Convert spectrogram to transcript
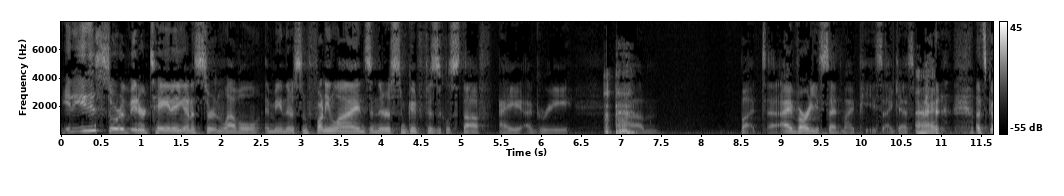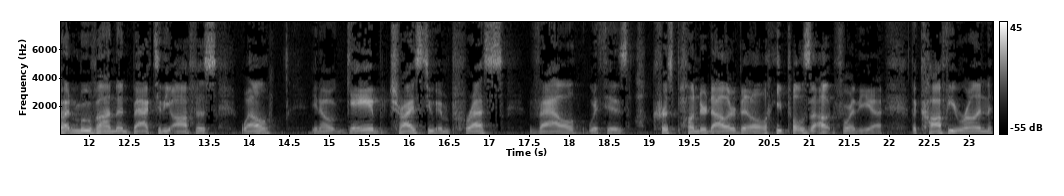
it, it is sort of entertaining on a certain level. I mean, there's some funny lines and there's some good physical stuff. I agree. Um, but uh, I've already said my piece, I guess. All right. Let's go ahead and move on then back to the office. Well, you know, Gabe tries to impress Val with his crisp hundred dollar bill he pulls out for the uh, the coffee run.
